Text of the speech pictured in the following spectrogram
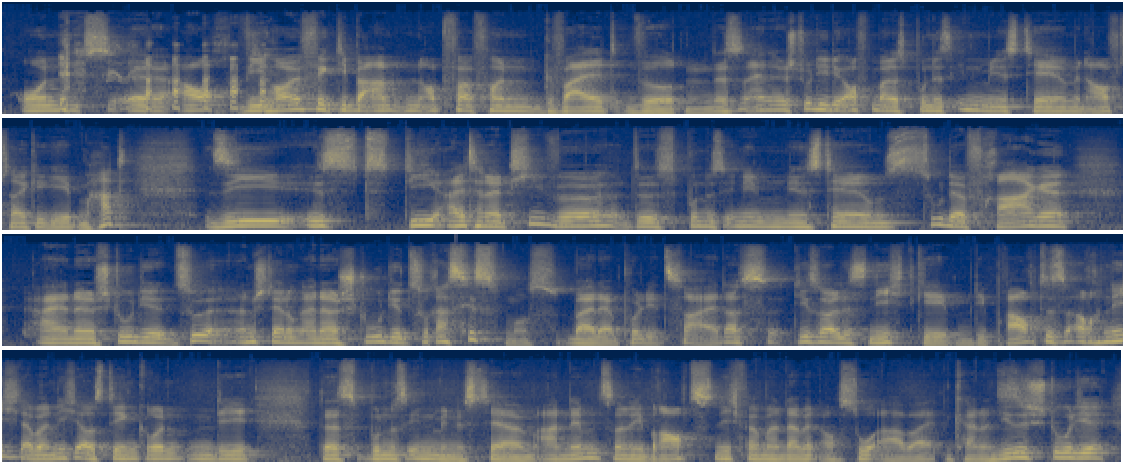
und äh, auch wie häufig die Beamten Opfer von Gewalt würden. Das ist eine Studie, die offenbar das Bundesinnenministerium in Auftrag gegeben hat. Sie ist die Alternative des Bundesinnenministeriums zu der Frage, eine Studie zur Anstellung einer Studie zu Rassismus bei der Polizei. Das, die soll es nicht geben. Die braucht es auch nicht, aber nicht aus den Gründen, die das Bundesinnenministerium annimmt, sondern die braucht es nicht, weil man damit auch so arbeiten kann. Und diese Studie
